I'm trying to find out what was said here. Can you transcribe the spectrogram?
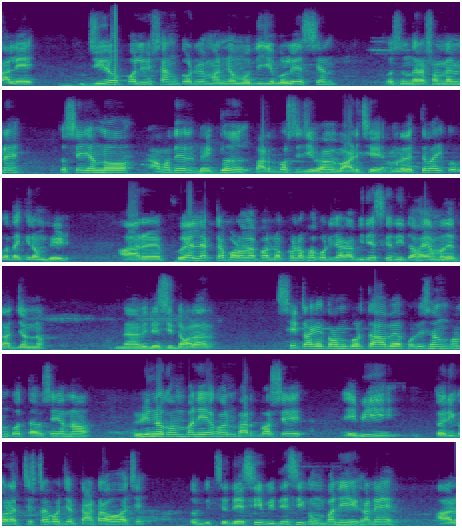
সালে জিরো পলিউশন করবে মাননীয় মোদিজি বলে এসছেন বসুন্ধরা সম্মেলনে। তো সেই জন্য আমাদের ভেহিকল ভারতবর্ষে যেভাবে বাড়ছে, আমরা দেখতে পাই কলকাতায় কীরকম ভিড়। আর ফুয়েল একটা বড় ব্যাপার, লক্ষ লক্ষ কোটি টাকা বিদেশকে দিতে হয় আমাদের, তার জন্য বিদেশি ডলার সেটাকে কম করতে হবে পলিউশন কম করতে হবে। সেই জন্য বিভিন্ন কোম্পানি এখন ভারতবর্ষে ইভি তৈরি করার চেষ্টা করছে টাটাও আছে। তো দেশি, বিদেশি কোম্পানি এখানে আর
